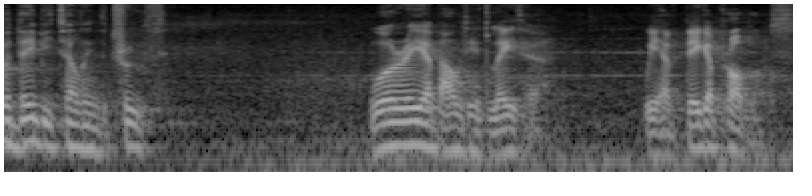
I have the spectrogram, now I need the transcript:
Could they be telling the truth? Worry about it later. We have bigger problems.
